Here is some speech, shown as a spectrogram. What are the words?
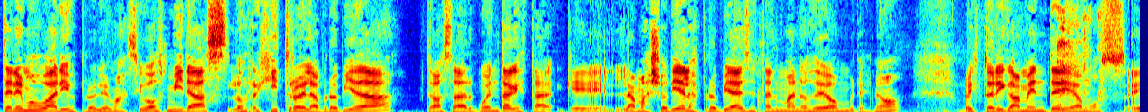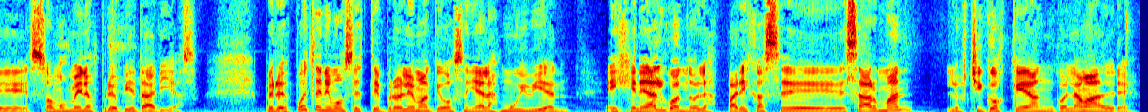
Tenemos varios problemas. Si vos mirás los registros de la propiedad, te vas a dar cuenta que, está, que la mayoría de las propiedades están en manos de hombres, ¿no? Porque históricamente, digamos, eh, somos menos propietarias. Pero después tenemos este problema que vos señalás muy bien. En general, cuando las parejas se desarman, los chicos quedan con la madre.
